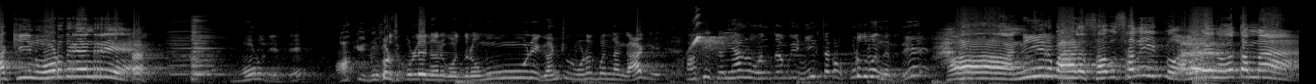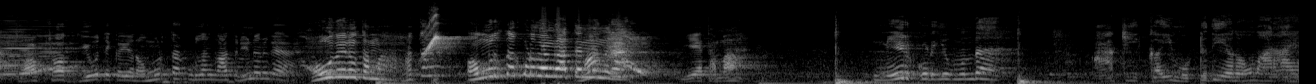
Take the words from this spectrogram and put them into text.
ಆಕಿ ನೋಡಿದ್ರೇನ್ರಿ? ನೋಡುದೇನ್ರಿ? ಆಕಿ ನೋಡಿದ್ಕೊಳ್ಳೆ ಕೂಡಲೇ ನನಗೆ ಒಂದು ನಮೂನಿ ಗಂಟ್ಲು ಒಣಗ್ ಬಂದಂಗೆ ಆಗಿ ಆಕಿ ಕೈಯಾಗ ಒಂದು ತಂಬಿಗೆ ನೀರು ತಗೊಂಡು ಕುಡಿದು ಬಂದನ್ರಿ. ಹಾ ನೀರು ಬಹಳ ಸವಸವಿ ಇತ್ತು ಅಲ್ವೇನೋ ತಮ್ಮ? ಸಾಕ್ಷಾತ್ ದೇವತೆ ಕೈಯನ್ನು ಅಮೃತ ಕುಡ್ದಂಗ ಆತ್ರಿ ನನಗೆ. ಹೌದೇನೋ ತಮ್ಮ? ಮತ್ತೆ? ಅಮೃತ ಕುಡ್ದಂಗ ಆತ ನಿನಗೆ? ಏ ತಮ್ಮ ನೀರು ಕುಡಿಯೋ ಮುಂದೆ ಆಕಿ ಕೈ ಮುಟ್ಟದಿಯೇನೋ ಮಾರಾಯ.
